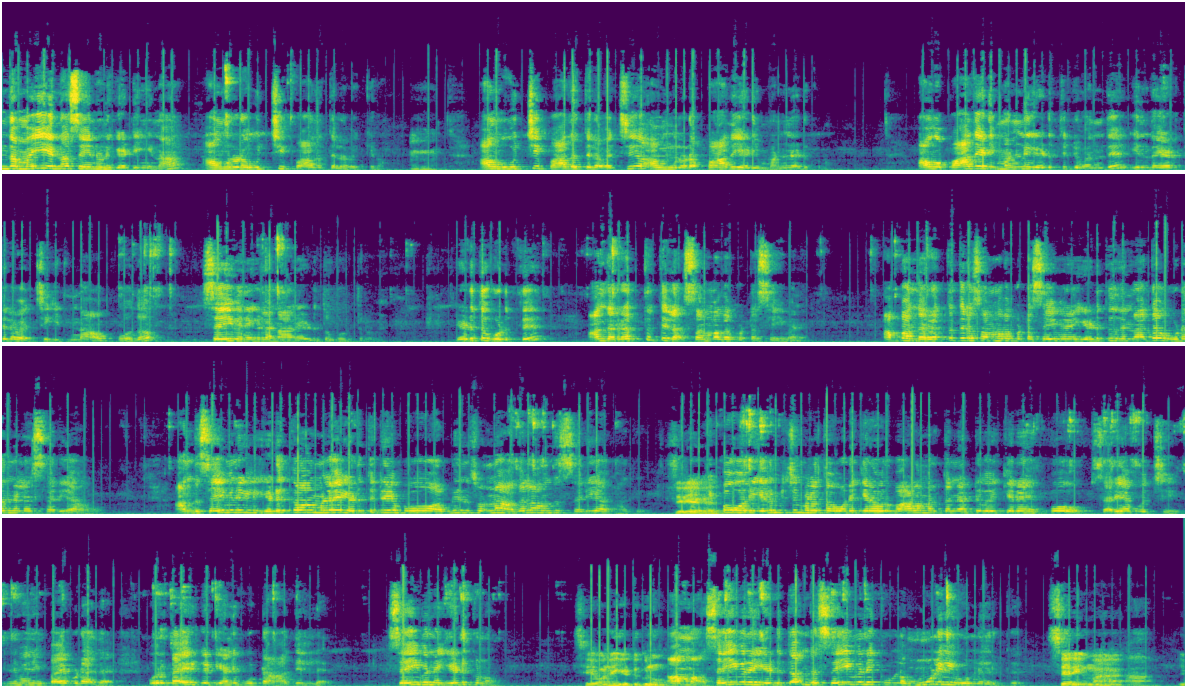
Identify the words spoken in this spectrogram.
இந்த மை என்ன செய்யணும்னு கேட்டிங்கன்னா அவங்களோட உச்சி பாதத்தில் வைக்கணும். அவங்க உச்சி பாதத்தில் வச்சு அவங்களோட பாதையடி மண் எடுக்கணும். அவங்க பாதையடி மண் எடுத்துட்டு வந்து இந்த இடத்துல வச்சுக்கிட்டீங்கன்னா போதும். செய்வினைகளை நான் எடுத்து கொடுத்துருவேன். எடுத்து கொடுத்து அந்த ரத்தத்தில் சம்மந்தப்பட்ட செய்வனை. அப்போ அந்த ரத்தத்தில் சம்மந்தப்பட்ட செய்வனை எடுத்ததுன்னா தான் உடல்நிலை சரியாகும். அந்த செய்வினைகள் எடுக்காமலே எடுத்துகிட்டே போ அப்படின்னு சொன்னால் அதெல்லாம் வந்து சரியாகாது. இப்போ ஒரு எலுமிச்சம்பழத்தை உடைக்கிற ஒரு வாழை மரத்தை நட்டு வைக்கிறேன். போ சரியா போச்சு. இனிமே நீ பயப்படாத. ஒரு கயிறு கட்டி அனுப்பி விட்டா அது இல்லை. செய்வனை எடுக்கணும். சேவனை எடுக்கணும். ஆமா செய்வினை எடுத்து அந்த செய்வினைக்கு உள்ள மூலிகை ஒண்ணு இருக்கு. சரிங்கம்மா.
